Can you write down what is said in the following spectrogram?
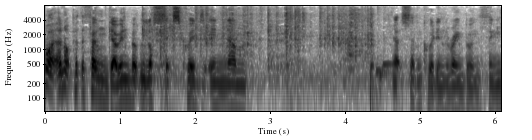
Right, I've not put the phone going, but we lost six quid in, um, uh, seven quid in the rainbow and the thingy.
